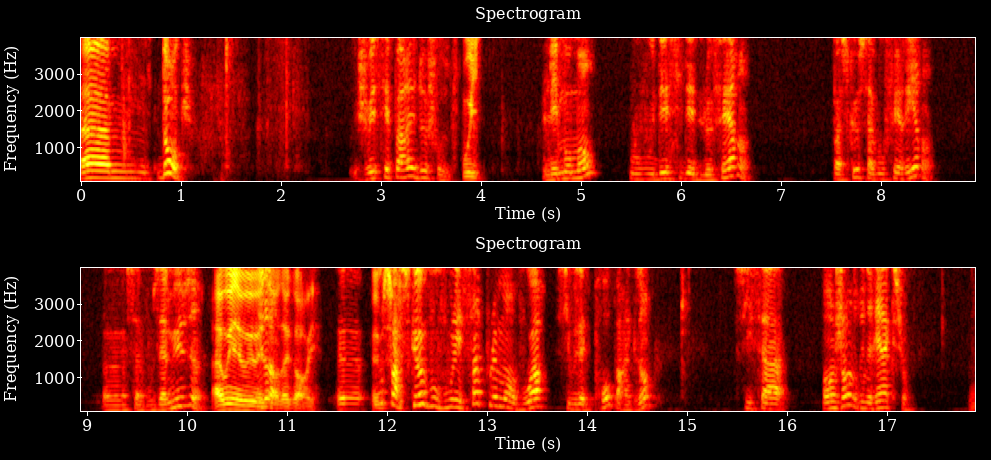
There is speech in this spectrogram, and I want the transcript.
Euh, donc, je vais séparer deux choses. Oui. Les moments où vous décidez de le faire parce que ça vous fait rire, euh, ça vous amuse, Ah oui, oui, oui, Non. non, d'accord, oui. euh, ou parce que vous voulez simplement voir, si vous êtes pro par exemple, si ça engendre une réaction. En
